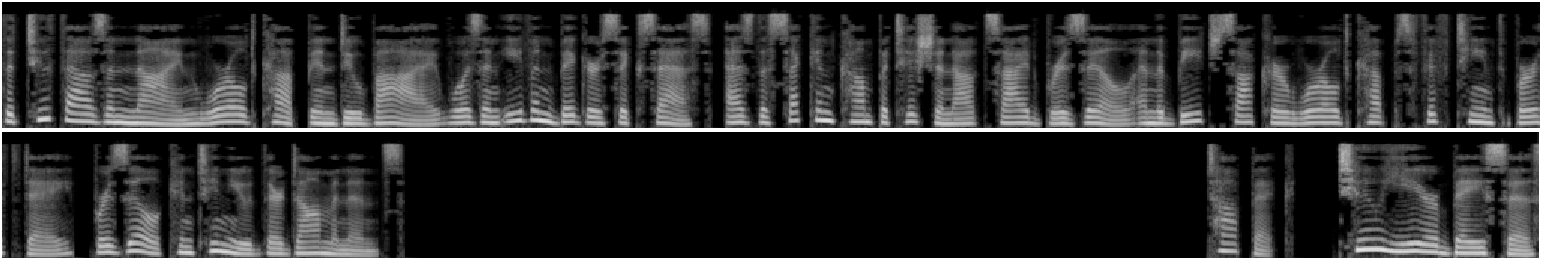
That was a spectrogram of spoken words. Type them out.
The 2009 World Cup in Dubai was an even bigger success, as the second competition outside Brazil and the Beach Soccer World Cup's 15th birthday, Brazil continued their dominance. Topic: Two-year basis.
